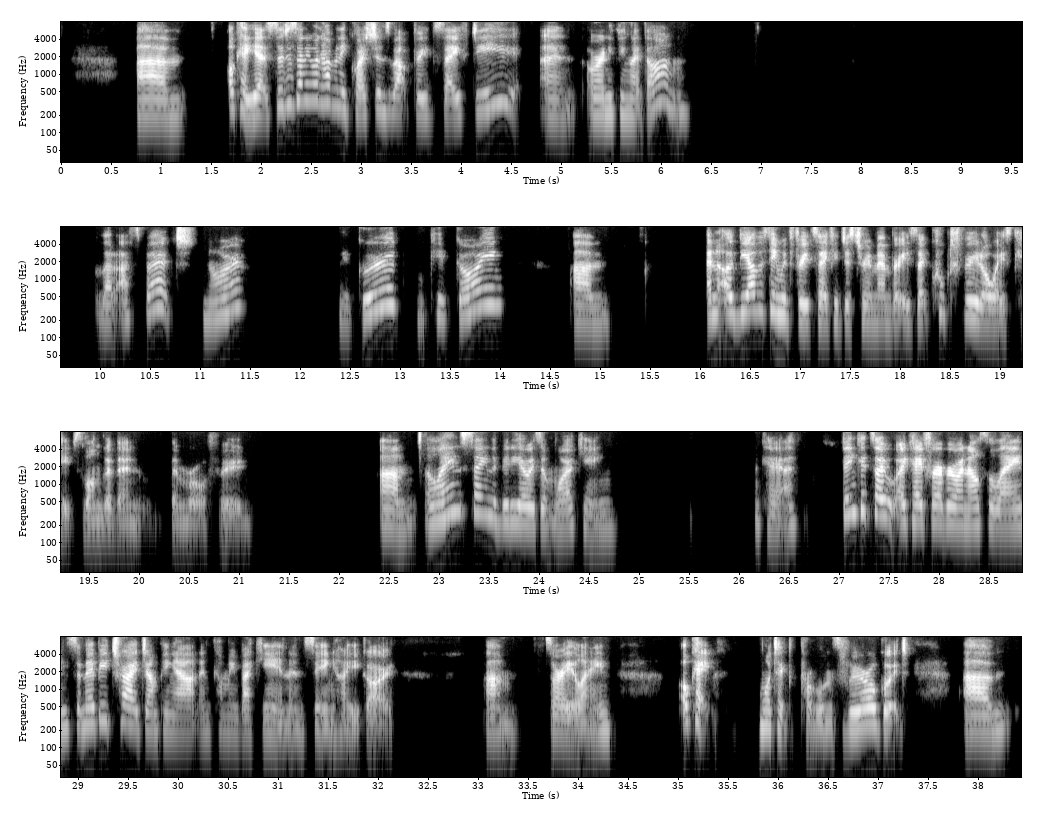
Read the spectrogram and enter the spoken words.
Um, okay, yeah. So does anyone have any questions about food safety and or anything like that? that aspect? No, we're good. We'll keep going. Um, and uh, the other thing with food safety, just to remember, is that cooked food always keeps longer than than raw food. Um, Elaine's saying the video isn't working. Okay, I think it's okay for everyone else, Elaine. So maybe try jumping out and coming back in and seeing how you go. Um, sorry, Elaine. Okay, more technical problems. We're all good. Um,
